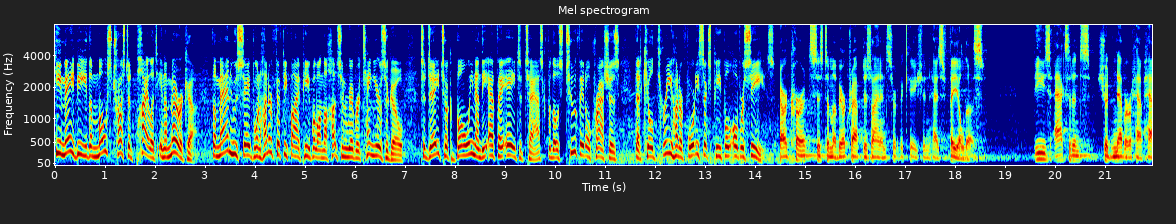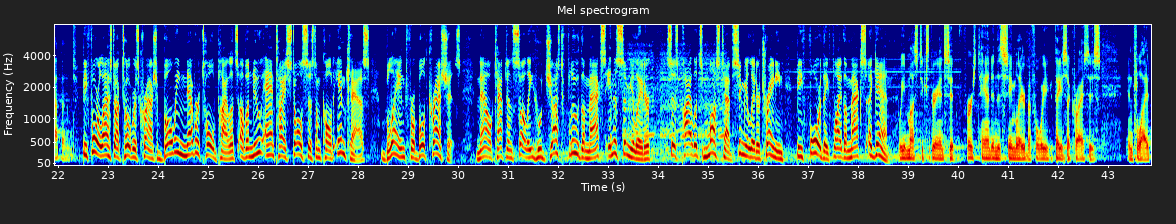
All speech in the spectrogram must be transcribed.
He may be the most trusted pilot in America. The man who saved 155 people on the Hudson River 10 years ago today took Boeing and the FAA to task for those two fatal crashes that killed 346 people overseas. Our current system of aircraft design and certification has failed us. These accidents should never have happened. Before last October's crash, Boeing never told pilots of a new anti stall system called MCAS, blamed for both crashes. Now, Captain Sully, who just flew the MAX in a simulator, says pilots must have simulator training before they fly the MAX again. We must experience it firsthand in the simulator before we face a crisis in flight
